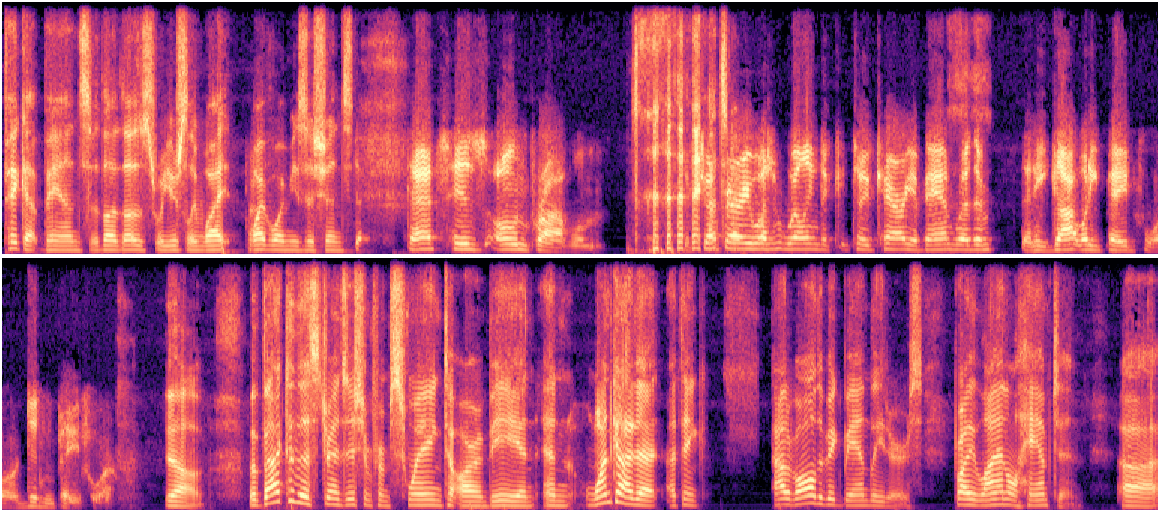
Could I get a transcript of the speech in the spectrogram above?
pickup bands. Although those were usually white white boy musicians that's his own problem. If Chuck Berry wasn't willing to to carry a band with him, then he got what he paid for or didn't pay for. Yeah, but back to this transition from swing to R and B, and one guy that I think, out of all the big band leaders, probably Lionel Hampton uh,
